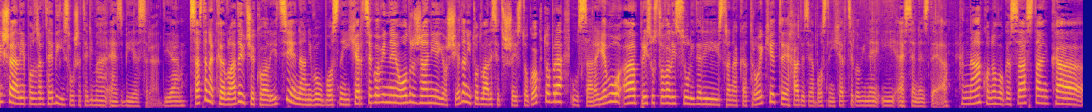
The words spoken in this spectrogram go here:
Aisha, lijep pozdrav tebi i slušateljima SBS radija. Sastanak vladajuće koalicije na nivou Bosne i Hercegovine održan je još jedan i to 26. oktobra u Sarajevu, a prisustvovali su lideri stranaka Trojke te HDZ-a Bosne i Hercegovine i SNSD-a. Nakon ovog sastanka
